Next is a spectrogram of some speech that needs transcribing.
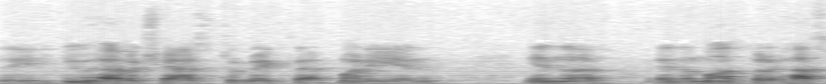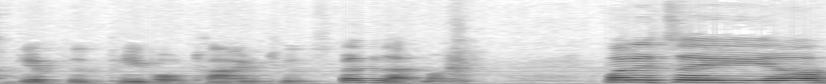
they do have a chance to make that money in in the in the month, but it has to give the people time to spend that money. But it's a uh,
